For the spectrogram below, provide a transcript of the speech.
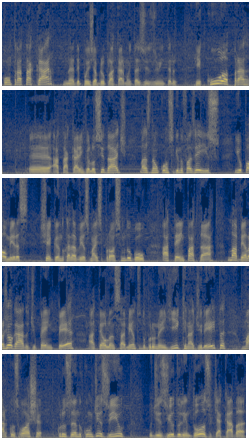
contra-atacar, né? Depois de abrir o placar, muitas vezes o Inter recua para é, atacar em velocidade, mas não conseguindo fazer isso. E o Palmeiras chegando cada vez mais próximo do gol até empatar. Uma bela jogada, de pé em pé, até o lançamento do Bruno Henrique na direita. Marcos Rocha cruzando com desvio. O desvio do Lindoso que acaba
